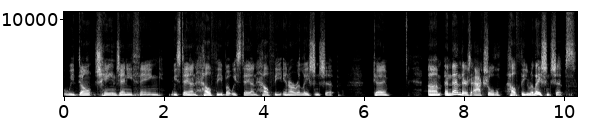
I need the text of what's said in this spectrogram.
we don't change anything. We stay unhealthy, but we stay unhealthy in our relationship. Okay. Um, and then there's actual healthy relationships,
